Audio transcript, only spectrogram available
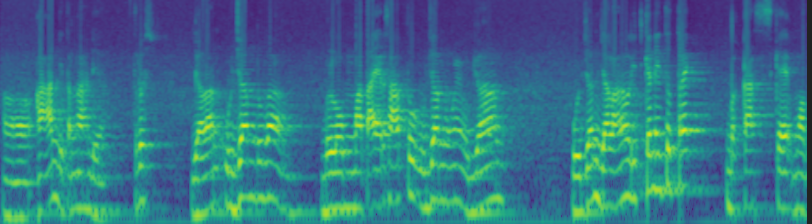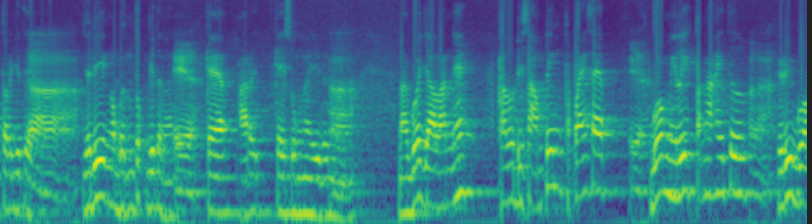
Eh, Aan di tengah dia. Terus jalan hujan tuh bang. Belum mata air satu hujan hujan. Hujan jalanan licin kan itu trek bekas kayak motor gitu ya Ah. jadi ngebentuk gitu kan Iya. kayak arit kayak sungai gitu kan. Ah. nah gue jalannya kalau di samping kepleset Iya. gue milih tengah itu Tengah. jadi gue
